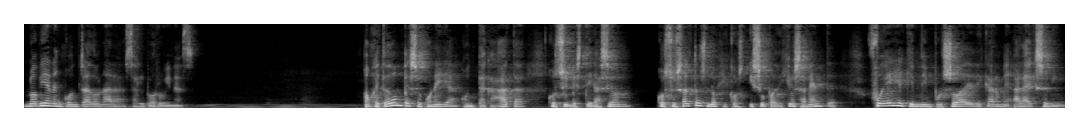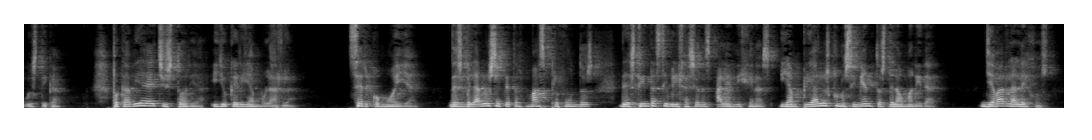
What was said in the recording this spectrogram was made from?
no habían encontrado nada salvo ruinas. Aunque todo empezó con ella, con Takahata, con su investigación, con sus saltos lógicos y su prodigiosamente, fue ella quien me impulsó a dedicarme a la exolingüística, porque había hecho historia y yo quería emularla, ser como ella, desvelar los secretos más profundos de distintas civilizaciones alienígenas y ampliar los conocimientos de la humanidad, llevarla lejos,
